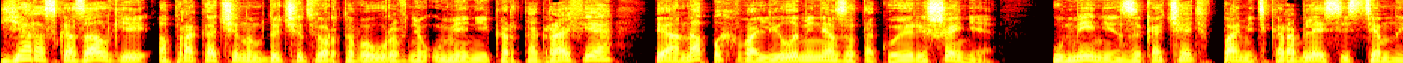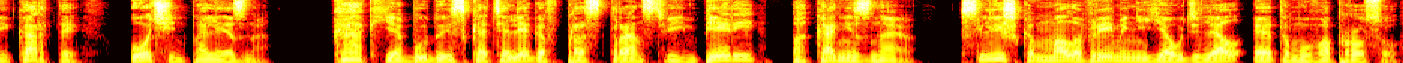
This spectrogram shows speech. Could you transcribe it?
Я рассказал ей о прокачанном до четвертого уровня умении картография, и она похвалила меня за такое решение, умение закачать в память корабля системные карты очень полезно. Как я буду искать Олега в пространстве Империи, пока не знаю. Слишком мало времени я уделял этому вопросу,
